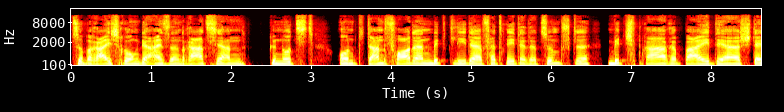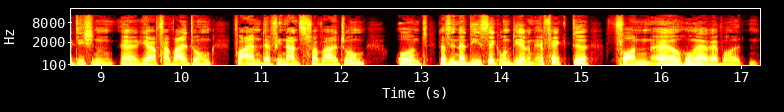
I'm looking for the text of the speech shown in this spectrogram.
zur Bereicherung der einzelnen Ratsherren genutzt und dann fordern Mitglieder, Vertreter der Zünfte Mitsprache bei der städtischen äh, ja, Verwaltung, vor allem der Finanzverwaltung. Und das sind dann die sekundären Effekte von äh, Hungerrevolten.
